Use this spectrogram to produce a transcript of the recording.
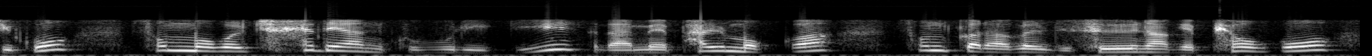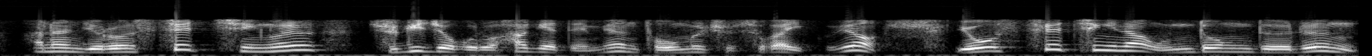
쥐고 손목을 최대한 구부리기, 그다음에 팔목과 손가락을 느슨하게 펴고 하는 이런 스트레칭을 주기적으로 하게 되면 도움을 줄 수가 있고요. 요 스트레칭이나 운동들은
